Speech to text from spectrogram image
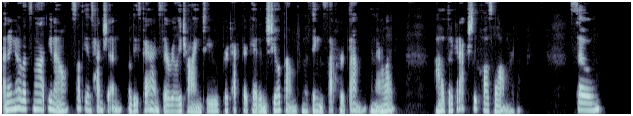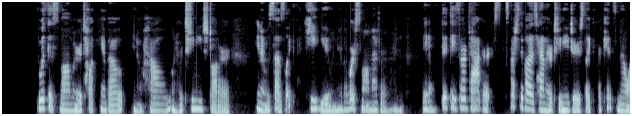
And I know that's not, you know, it's not the intention of these parents. They're really trying to protect their kid and shield them from the things that hurt them in their life. Uh, but it could actually cause a lot more. So with this mom, we were talking about, you know, how when her teenage daughter, you know, says like, hate you and you're the worst mom ever. And, you know, they, they throw daggers, especially by the time they're teenagers, like our kids know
